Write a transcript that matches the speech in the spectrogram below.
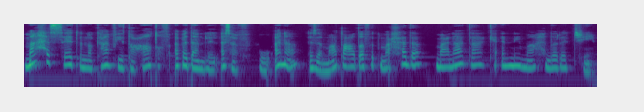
ما حسيت إنه كان في تعاطف ابدا للأسف وأنا إذا ما تعاطفت مع حدا معناتها كأني ما حضرت شيء.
